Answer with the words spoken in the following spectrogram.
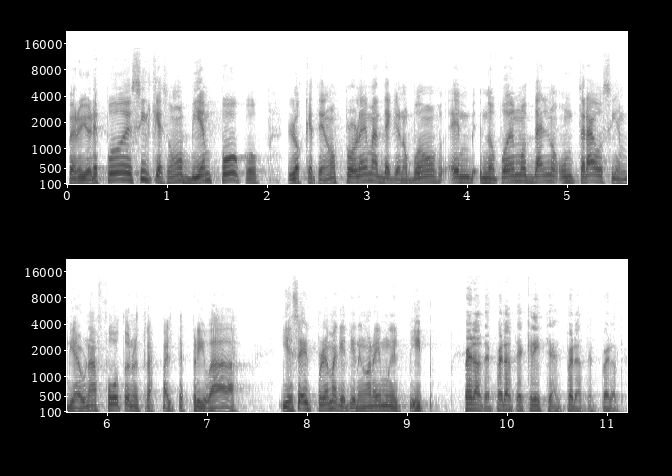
Pero yo les puedo decir que somos bien pocos los que tenemos problemas de que no podemos, em- no podemos darnos un trago sin enviar una foto de nuestras partes privadas. Y ese es el problema que tienen ahora mismo en el PIB. Espérate, espérate, Cristian, espérate, espérate.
